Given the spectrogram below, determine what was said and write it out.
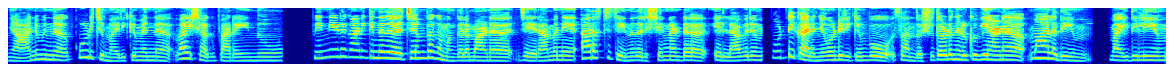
ഞാനും ഇന്ന് കുടിച്ചു മരിക്കുമെന്ന് വൈശാഖ് പറയുന്നു. പിന്നീട് കാണിക്കുന്നത് ചെമ്പകമംഗലമാണ്. ജയരാമനെ അറസ്റ്റ് ചെയ്യുന്ന ദൃശ്യം കണ്ട് എല്ലാവരും പൊട്ടിക്കരഞ്ഞുകൊണ്ടിരിക്കുമ്പോൾ സന്തോഷത്തോടെ നിൽക്കുകയാണ് മാലതിയും. മൈഥിലിയും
